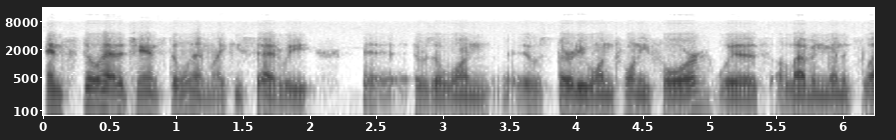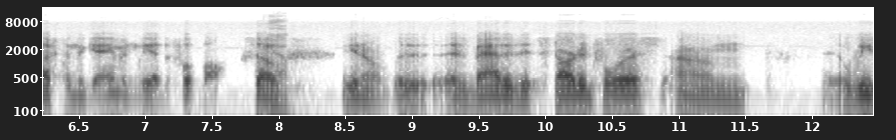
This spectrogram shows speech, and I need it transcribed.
and still had a chance to win. Like you said, we it was a one it was 31-24 with 11 minutes left in the game, and we had the football. So, Yeah. You know, as bad as it started for us, um, we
